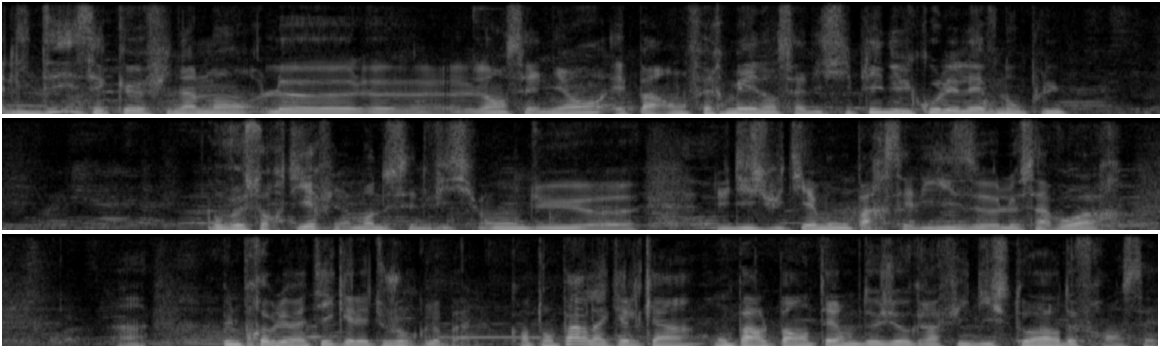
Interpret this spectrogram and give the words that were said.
L'idée, c'est que finalement, l'enseignant n'est pas enfermé dans sa discipline, et du coup, l'élève non plus on veut sortir finalement de cette vision du, euh, du 18e où on parcellise le savoir. Hein. Une problématique, elle est toujours globale. Quand on parle à quelqu'un, on ne parle pas en termes de géographie, d'histoire, de français.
